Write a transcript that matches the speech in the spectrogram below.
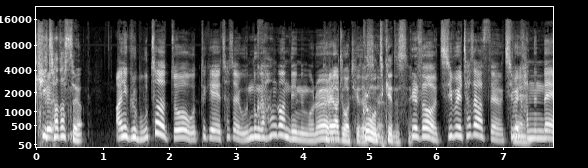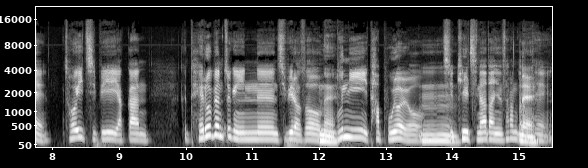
키 그래- 찾았어요. 아니 그걸 못 찾았죠. 어떻게 찾아요? 운동장 한가운데 있는 거를. 그래가지고 어떻게 됐어요? 그럼 어떻게 됐어요? 그래서 집을 찾아갔어요. 집을 네. 갔는데 저희 집이 약간 그 대로변 쪽에 있는 집이라서 네. 문이 다 보여요. 음. 지- 길 지나다니는 사람들한테.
